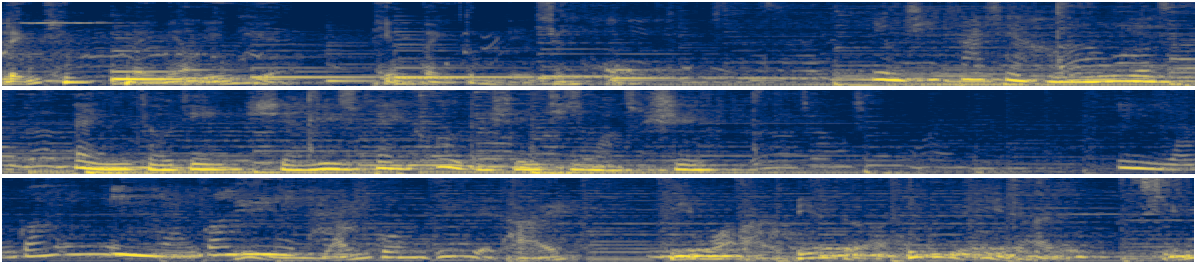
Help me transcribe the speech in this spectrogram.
聆听美妙音乐，品味动人生活。用心发现好音乐，带你走进旋律背后的深情往事。一阳光音乐，一阳光音乐台，阳光音乐台，你我耳边的音乐驿站，情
